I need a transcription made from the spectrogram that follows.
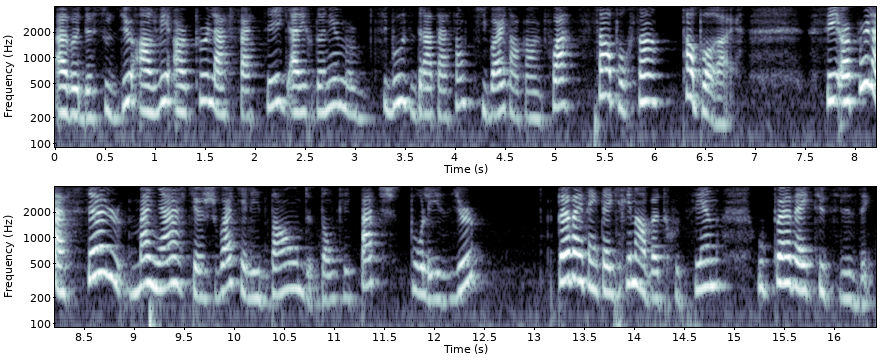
à votre dessous yeux, enlever un peu la fatigue, aller redonner un petit boost d'hydratation qui va être encore une fois 100% temporaire. C'est un peu la seule manière que je vois que les bandes, donc les patchs pour les yeux, peuvent être intégrés dans votre routine ou peuvent être utilisés.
